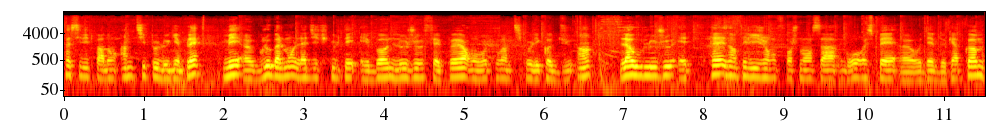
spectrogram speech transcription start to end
facilite, pardon, un petit peu le gameplay, mais euh, globalement la difficulté est bonne, le jeu fait peur, on retrouve un petit peu les codes du 1, là où le jeu est très intelligent, franchement ça, gros respect aux devs de Capcom,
